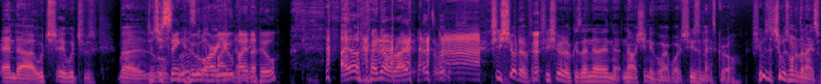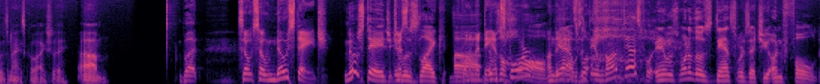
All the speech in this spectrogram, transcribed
and uh, which which was. Uh, Did you sing "Who Are You" by the Who? I don't, I know, right? That's what, she should have. She should have because I know. No, she knew who I was. She's a nice girl. She was. She was one of the nice ones in high school, actually. Um, but So so no stage. No stage. Just it was like uh, on the dance floor? hall. On the yeah, dance it was. A, it was on a dance floor, and it was one of those dance floors that you unfold.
